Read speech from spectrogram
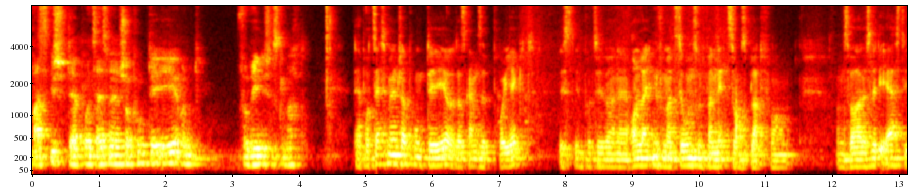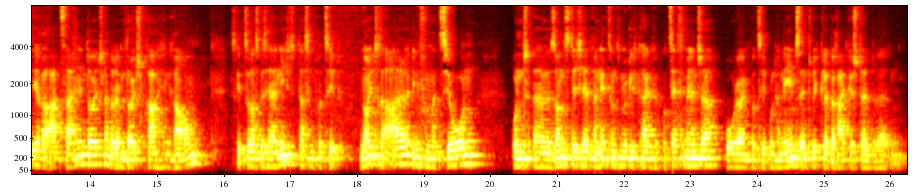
was ist der Prozessmanager.de und für wen ist es gemacht? Der Prozessmanager.de oder das ganze Projekt ist im Prinzip eine Online-Informations- und Vernetzungsplattform. Und zwar, das wird die erste ihrer Art sein in Deutschland oder im deutschsprachigen Raum. Es gibt sowas bisher nicht, dass im Prinzip neutral Informationen und äh, sonstige Vernetzungsmöglichkeiten für Prozessmanager oder im Prinzip Unternehmensentwickler bereitgestellt werden.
